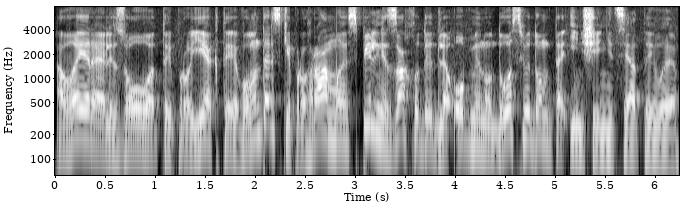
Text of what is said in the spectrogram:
але й реалізовувати проєкти, волонтерські програми, спільні заходи для обміну досвідом та інші ініціативи.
